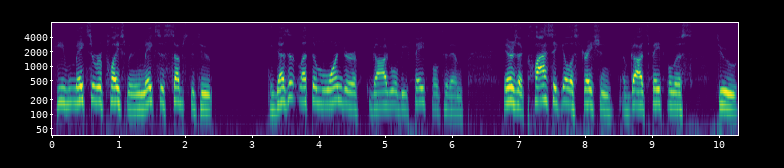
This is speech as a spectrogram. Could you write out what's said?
He makes a replacement, he makes a substitute. He doesn't let them wonder if God will be faithful to them. There's a classic illustration of God's faithfulness to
